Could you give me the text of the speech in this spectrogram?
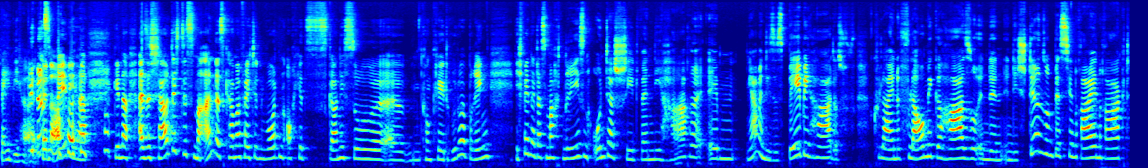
Babyhaar, Das genau. Babyhaar. Genau. Also schaut euch das mal an. Das kann man vielleicht in den Worten auch jetzt gar nicht so äh, konkret rüberbringen. Ich finde, das macht einen riesen Unterschied, wenn die Haare eben, ja, wenn dieses Babyhaar, das kleine flaumige Haar so in, den, in die Stirn so ein bisschen reinragt.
